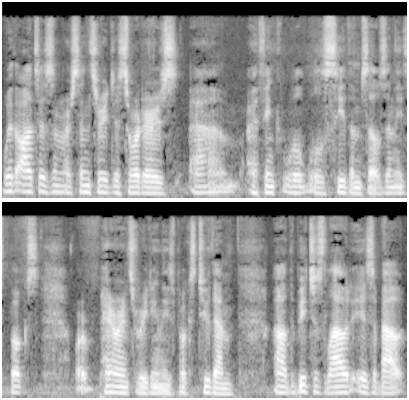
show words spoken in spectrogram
with autism or sensory disorders, um, I think will will see themselves in these books, or parents reading these books to them. Uh, the Beach is Loud is about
